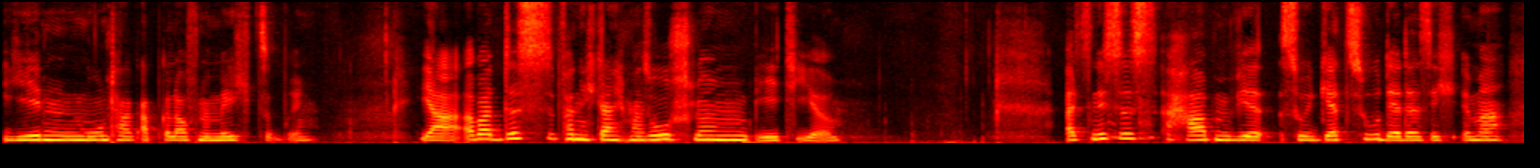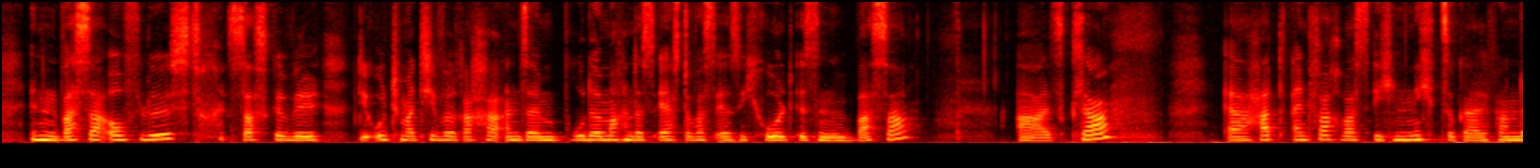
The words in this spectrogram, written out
jeden Montag abgelaufene Milch zu bringen. Ja, aber das fand ich gar nicht mal so schlimm. B-Tier. Als nächstes haben wir Suigetsu, der, der sich immer in Wasser auflöst. Sasuke will die ultimative Rache an seinem Bruder machen. Das erste, was er sich holt, ist ein Wasser. Alles klar. Er hat einfach, was ich nicht so geil fand,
